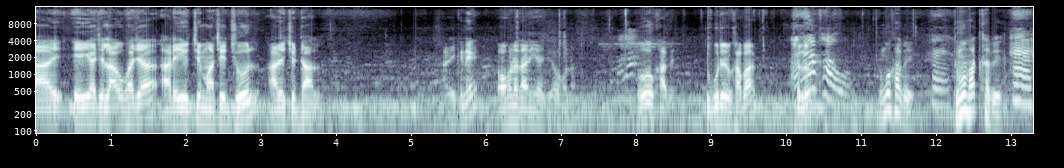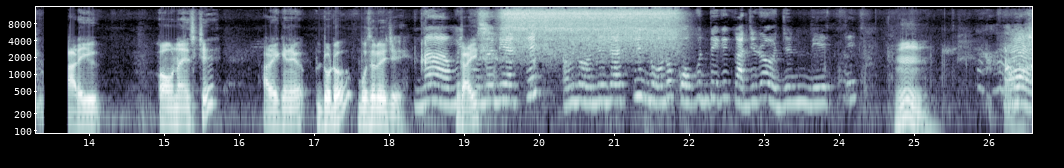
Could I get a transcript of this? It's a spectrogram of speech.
আর এই আছে লাউ ভাজা আর এই হচ্ছে মাছের ঝোল আর হচ্ছে ডাল। আর এখানে অহনা দাঁড়িয়ে আছে অহনা। ও খাবে। দুপুরের খাবার। চলো। তুমিও খাবে? হ্যাঁ। তুমিও ভাত খাবে? হ্যাঁ। আর এই অহনা এসছে আর এখানে ডোডো বসে রয়েছে। এসছি? হুম। হ্যাঁ।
